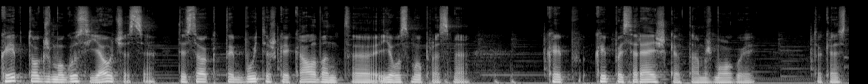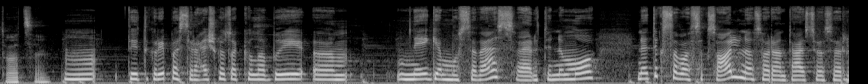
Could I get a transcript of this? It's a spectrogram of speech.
Kaip toks žmogus jaučiasi, tiesiog tai būtiškai kalbant e, jausmų prasme, kaip, kaip pasireiškia tam žmogui tokia situacija? Mm, tai tikrai pasireiškia tokiu labai um, neigiamų savęs vertinimu, ne tik savo seksualinės orientacijos ar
